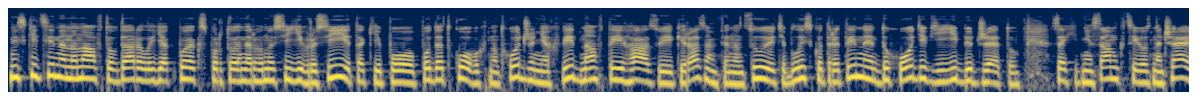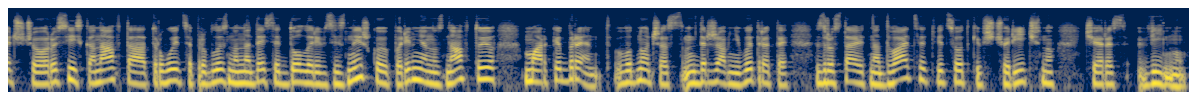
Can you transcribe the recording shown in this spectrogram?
Низькі ціни на нафту вдарили як по експорту енергоносіїв Росії, так і по податкових надходженнях від нафти і газу, які разом фінансують близько третини доходів її бюджету. Західні санкції означають, що російська нафта торгується приблизно на 10 доларів зі знижкою порівняно з нафтою марки Brent. Водночас державні витрати зростають на 20% щорічно через війну.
